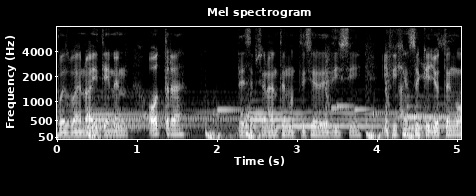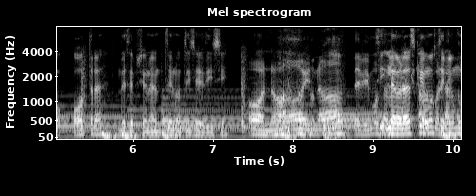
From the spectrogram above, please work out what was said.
pues bueno, ahí tienen otra decepcionante noticia de DC. Y fíjense Así que yo tengo otra decepcionante noticia de DC. Oh, no. Ay, no. Debimos Sí, haber la verdad es que hemos tenido tuya,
